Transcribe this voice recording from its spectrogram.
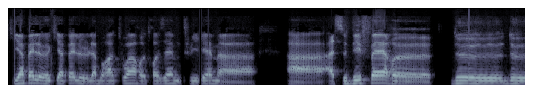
qui appelle qui appelle le laboratoire troisième, troisième à, à, à se défaire euh, de, de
